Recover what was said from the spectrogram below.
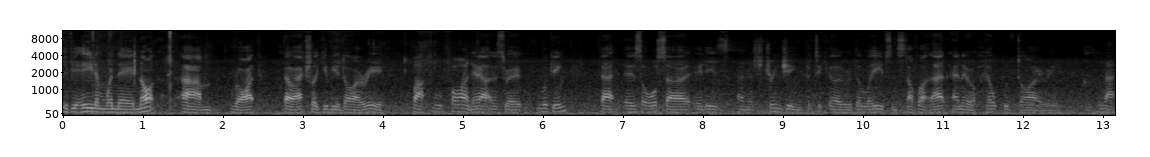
if you eat them when they're not um, ripe, they'll actually give you diarrhea. But we'll find out as we're looking that is also, it is an astringent, particularly with the leaves and stuff like that, and it'll help with diarrhea. And that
